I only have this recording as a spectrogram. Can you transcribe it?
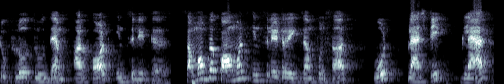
to flow through them are called insulators. Some of the common insulator examples are wood, plastic, glass,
